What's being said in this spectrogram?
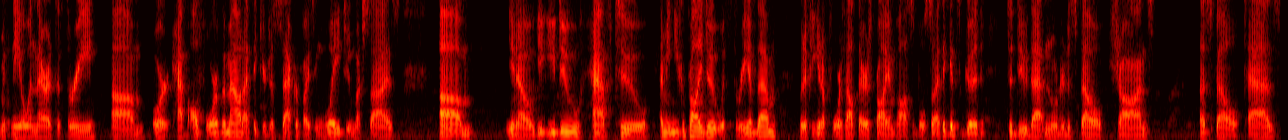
McNeil in there at the three, um, or have all four of them out. I think you're just sacrificing way too much size. Um, you know, you, you do have to. I mean, you could probably do it with three of them, but if you get a fourth out there, it's probably impossible. So I think it's good to do that in order to spell Sean's, a spell Taz,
